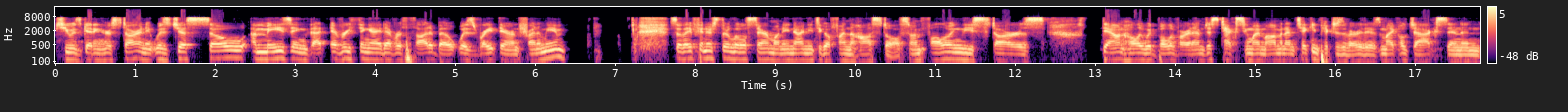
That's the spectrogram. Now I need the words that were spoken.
She was getting her star, and it was just so amazing that everything I'd ever thought about was right there in front of me. So they finished their little ceremony. Now I need to go find the hostel. So I'm following these stars down Hollywood Boulevard. I'm just texting my mom and I'm taking pictures of everything. There's Michael Jackson and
